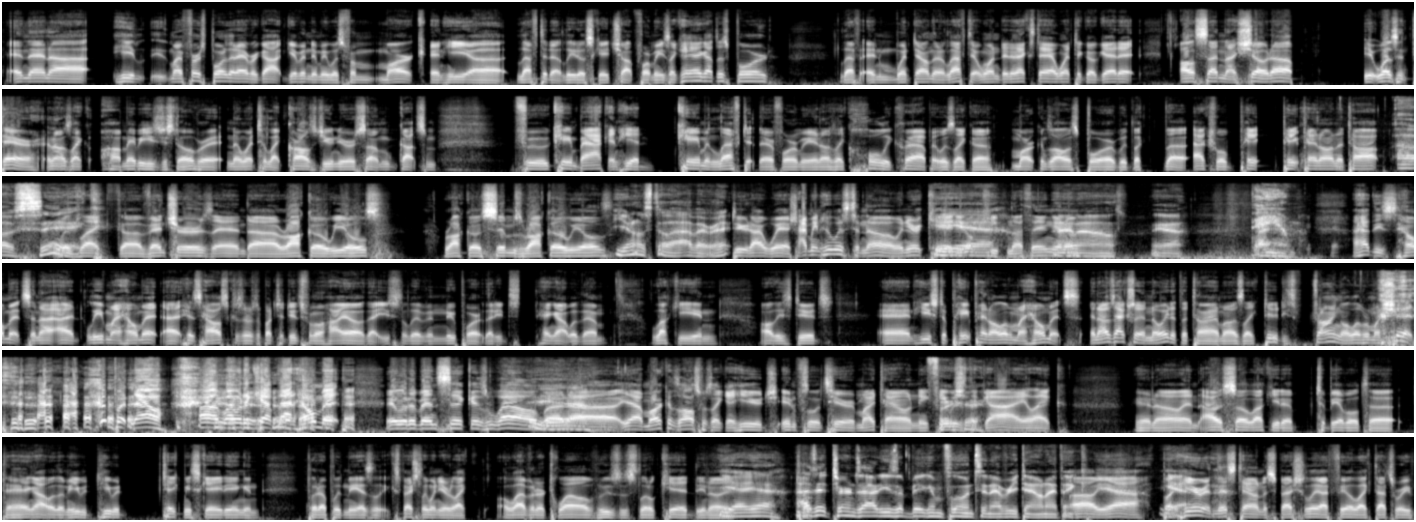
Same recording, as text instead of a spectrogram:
and then uh, he my first board that I ever got given to me was from Mark, and he uh, left it at Lido Skate Shop for me. He's like, "Hey, I got this board." Left and went down there, left it. One the next day, I went to go get it. All of a sudden, I showed up. It wasn't there, and I was like, "Oh, maybe he's just over it." And I went to like Carl's Jr. or something, got some food, came back, and he had came and left it there for me. And I was like, "Holy crap!" It was like a Mark Gonzalez board with like the actual paint paint pen on the top oh, sick. with like uh, Ventures and uh, Rocco wheels, Rocco Sims Rocco wheels. you don't still have it, right? Dude, I wish. I mean, who was to know? When you're a kid, you don't keep nothing. You I know. know. Yeah. Damn. I had these helmets, and I, I'd leave my helmet at his house because there was a bunch of dudes from Ohio that used to live in Newport that he'd hang out with them, Lucky and all these dudes. And he used to paint pen all over my helmets, and I was actually annoyed at the time. I was like, "Dude, he's drawing all over my shit." but now, uh, if I would have kept that helmet, it would have been sick as well. But Yeah. uh, yeah, Mark Gonzalez was like a huge influence here in my town. He, he was sure. the guy, like you know and i was so lucky to to be able to to hang out with him he would he would take me skating and put up with me as especially when you're like 11 or 12 who's this little kid you know Yeah, yeah. As it turns out, he's a big influence in every town, I think. oh yeah but Yeah. here in this town especially i feel like that's where he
